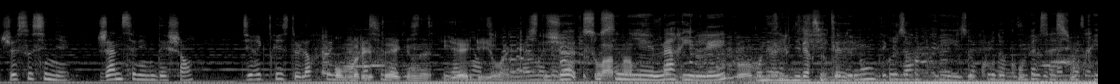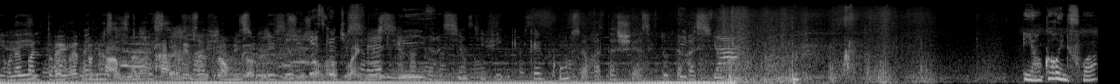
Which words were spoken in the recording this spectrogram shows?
Je sous-signais Jeanne-Céline Deschamps, directrice de l'orphelinat Je sous-signais Marie Lay, On est à l'université. de nombreuses reprises au cours de conversations privées. On n'a pas le temps. Désir de tu sais, intérêt scientifique quelconque se rattachait à cette opération. Et encore une fois,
